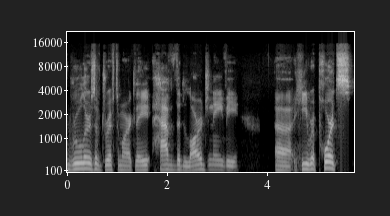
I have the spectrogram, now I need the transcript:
rulers of Driftmark. They have the large navy. Uh, he reports,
